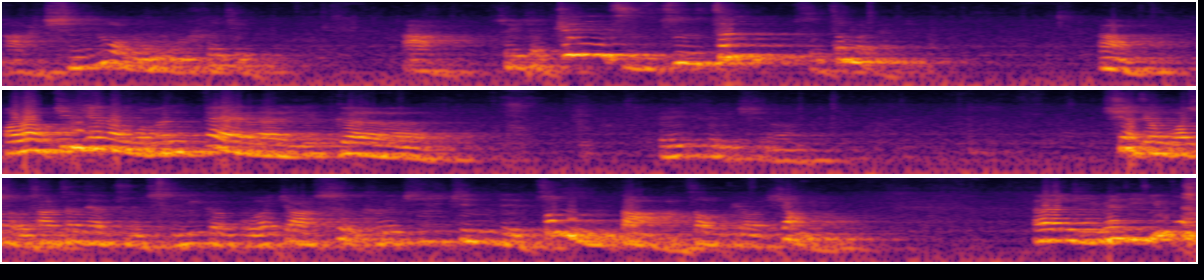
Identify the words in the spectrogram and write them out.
啊，其乐融融喝酒，啊，所以叫君子之争是这么来的，啊！好了，今天呢，我们带了一个，哎，对不起啊。现在我手上正在主持一个国家社科基金的重大招标项目，呃，里面的一部分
